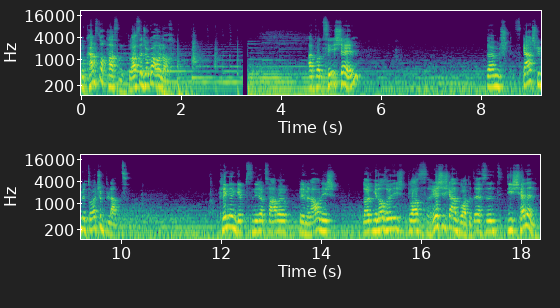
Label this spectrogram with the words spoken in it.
Du kannst doch passen. Du hast den Joker auch noch. Antwort C, Schellen. Ähm, Skatspiel mit deutschem Blatt. Klingeln gibt es nicht als Farbe, Bimmeln auch nicht. Leuten genauso wenig. Du hast richtig geantwortet. Es sind die Schellen.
